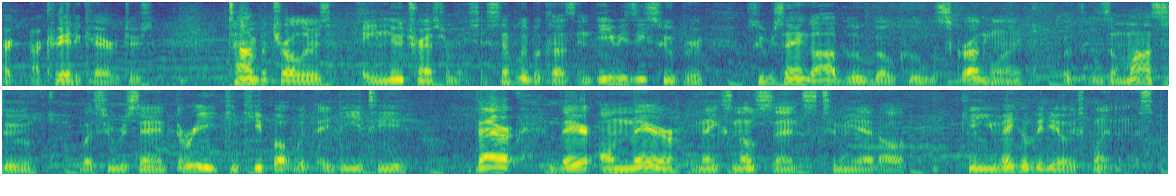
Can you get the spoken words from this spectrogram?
our, our created characters, Time Patrollers, a new transformation. Simply because in DBZ Super, Super Saiyan God Blue Goku was struggling with Zamasu, but Super Saiyan 3 can keep up with a deity there there on there makes no sense to me at all. Can you make a video explaining this?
